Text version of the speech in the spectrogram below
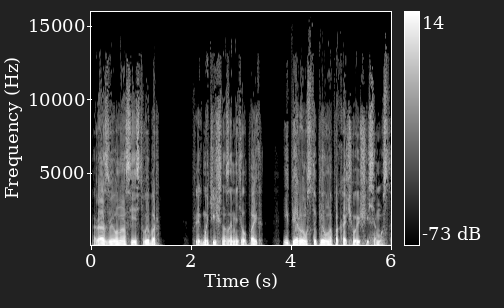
Разве у нас есть выбор? Флегматично заметил Пайк и первым вступил на покачивающийся мост.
